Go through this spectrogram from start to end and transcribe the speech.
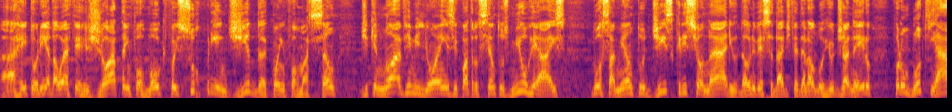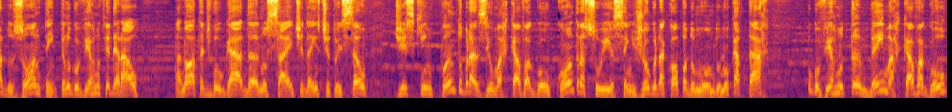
A reitoria da UFRJ informou que foi surpreendida com a informação de que 9 milhões e 400 mil reais do orçamento discricionário da Universidade Federal do Rio de Janeiro foram bloqueados ontem pelo governo federal. A nota divulgada no site da instituição diz que enquanto o Brasil marcava gol contra a Suíça em jogo da Copa do Mundo no Catar, o governo também marcava gol,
